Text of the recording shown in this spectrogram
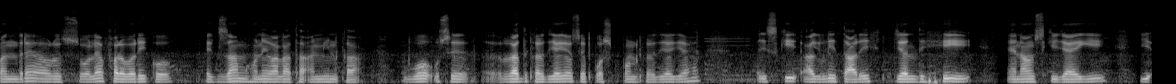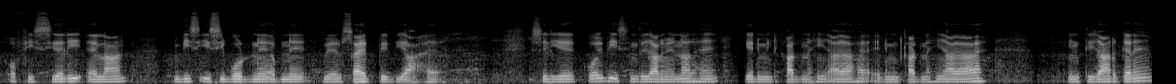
पंद्रह और सोलह फरवरी को एग्ज़ाम होने वाला था अमीन का, वो उसे रद्द कर दिया गया, उसे पोस्टपोन कर दिया गया है। इसकी अगली तारीख जल्द ही अनाउंस की जाएगी। ये ऑफिशियली ऐलान बी सी बोर्ड ने अपने वेबसाइट पे दिया है। इसलिए कोई भी इस इंतज़ार में न रहें कि एडमिट कार्ड नहीं आया है, एडमिट कार्ड नहीं आया है। इंतज़ार करें,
